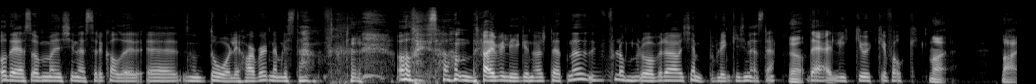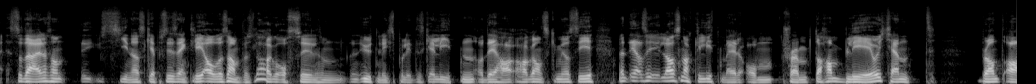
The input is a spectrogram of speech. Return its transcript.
og det som kinesere kaller eh, sånn dårlig Harvard Harvard, nemlig Stanford, og alle disse andre Ivy League-universitetene flommer over av kjempeflinke kinesere. Ja. Det liker jo ikke folk. Nei. Nei, så det er en sånn Kina-skepsis egentlig i alle samfunnslag, også i liksom, den utenrikspolitiske eliten, og det har, har ganske mye å si. Men altså, la oss snakke litt mer om Trump. da Han ble jo kjent bl.a.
